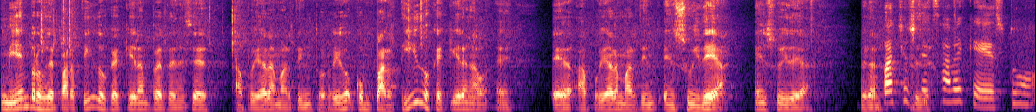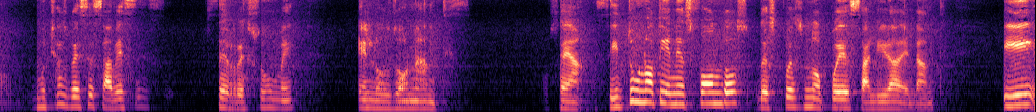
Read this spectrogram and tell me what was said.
miembros de partidos que quieran pertenecer, apoyar a Martín Torrijos, con partidos que quieran eh, eh, apoyar a Martín en su idea, en su idea. ¿verdad? Pachi, usted sabe que esto muchas veces a veces se resume en los donantes. O sea, si tú no tienes fondos, después no puedes salir adelante. Y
